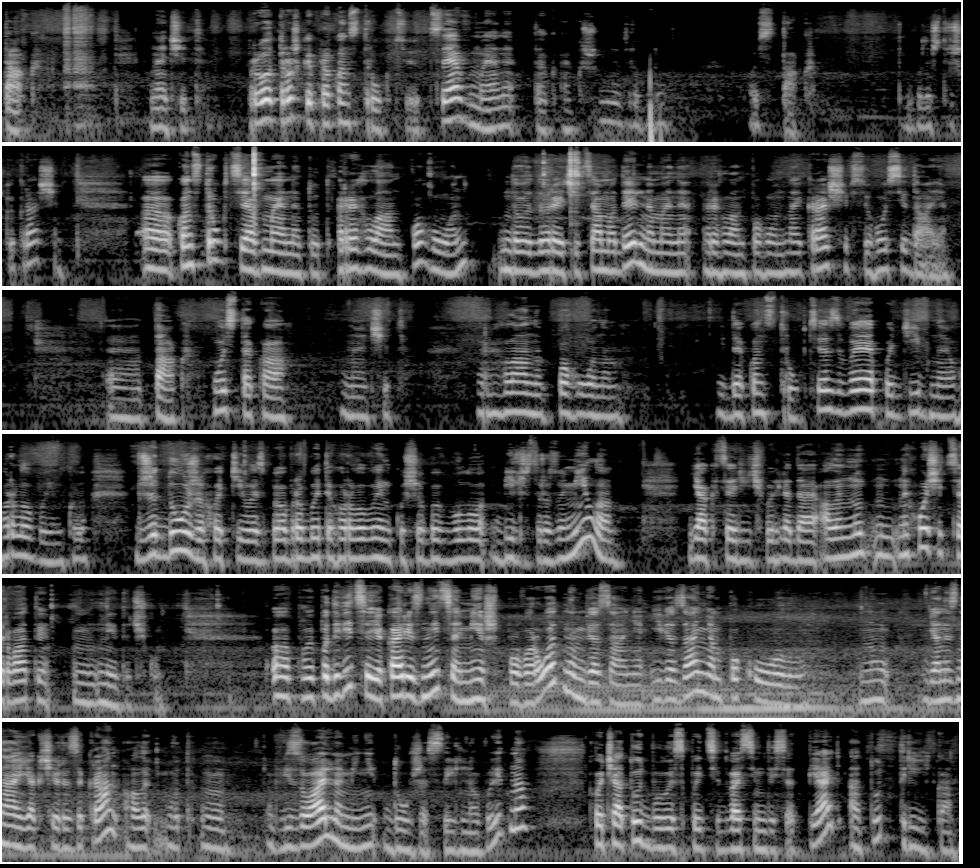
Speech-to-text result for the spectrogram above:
Так, значить, про, трошки про конструкцію. Це в мене. Так, а якщо я зроблю ось так, то буде ж трошки краще. Е, Конструкція в мене тут реглан погон. До, до речі, ця модель на мене реглан погон найкраще всього сідає. Е, так, ось така, значить, реглан погоном йде конструкція з В-подібною горловинкою. Вже дуже хотілося б обробити горловинку, щоб було більш зрозуміло, як ця річ виглядає, але ну, не хочеться рвати ниточку. Е, Подивіться, яка різниця між поворотним в'язанням і в'язанням по колу. Ну, я не знаю, як через екран, але от, е, візуально мені дуже сильно видно. Хоча тут були спиці 2,75, а тут трійка.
